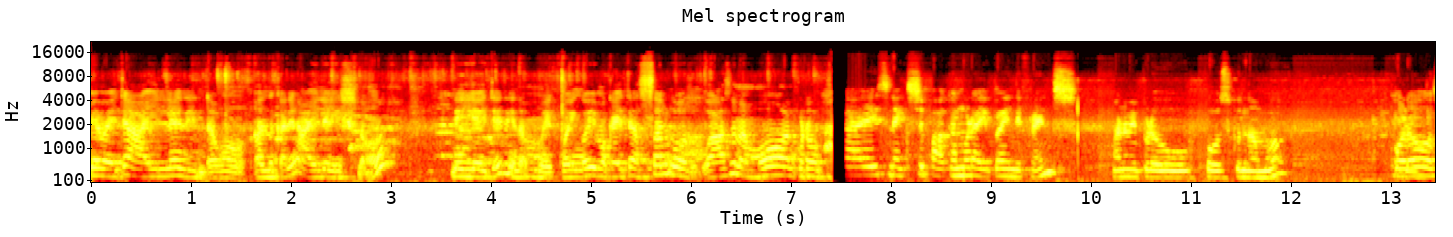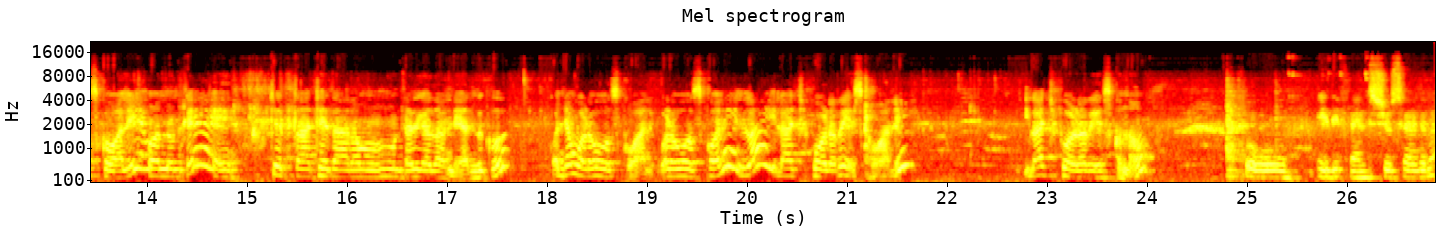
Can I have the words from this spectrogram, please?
మేమైతే ఆయిల్నే తింటాము. అందుకని ఆయిల్ వేసినాము. నెయ్యి అయితే తినము ఎక్కువ. ఇంకో ఈమెకైతే అస్సలు పోదు వాసన అమ్మో అనుకుంటాం. నెక్స్ట్ పాకం కూడా అయిపోయింది ఫ్రెండ్స్. మనం ఇప్పుడు పోసుకుందాము. గొడవ పోసుకోవాలి. ఏమన్నా ఉంటే చెత్త చెదారం ఉంటుంది కదండి అందుకు కొంచెం గొడవ పోసుకోవాలి. గొడవ పోసుకొని ఇలా ఇలాచి పౌడర్ వేసుకోవాలి. ఇలాచి పౌడర్ వేసుకుందాం. సో ఇది ఫ్రెండ్స్ చూసారు కదా?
